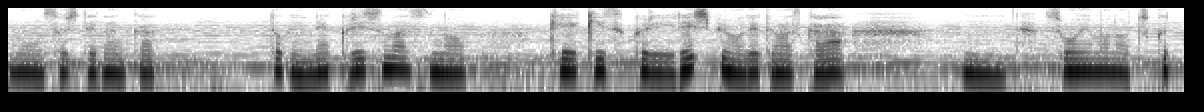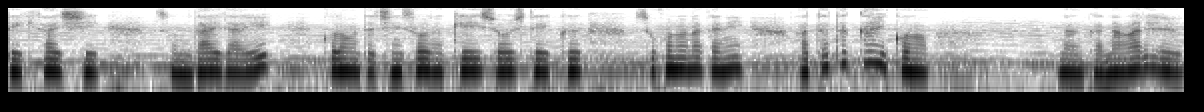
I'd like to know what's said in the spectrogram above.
もうそしてなんか特にねクリスマスのケーキ作りレシピも出てますから、うん、そういうものを作っていきたいしその代々子供たちにそういうのを継承していくそこの中に温かいこのなんか流れる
